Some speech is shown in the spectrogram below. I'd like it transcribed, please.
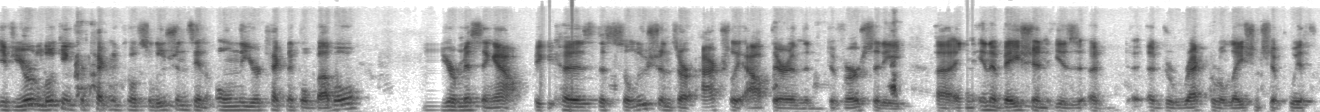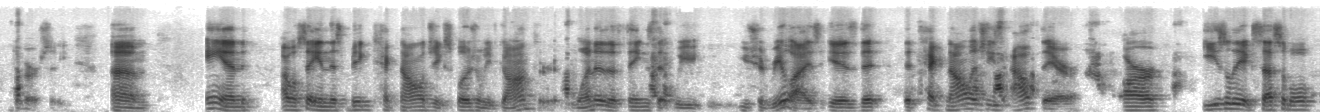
if you're looking for technical solutions in only your technical bubble, you're missing out because the solutions are actually out there in the diversity uh, and innovation is a, a direct relationship with diversity. Um, and I will say in this big technology explosion we've gone through, one of the things that we you should realize is that the technologies out there are easily accessible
